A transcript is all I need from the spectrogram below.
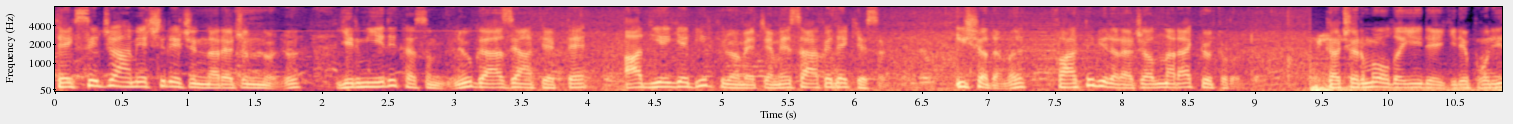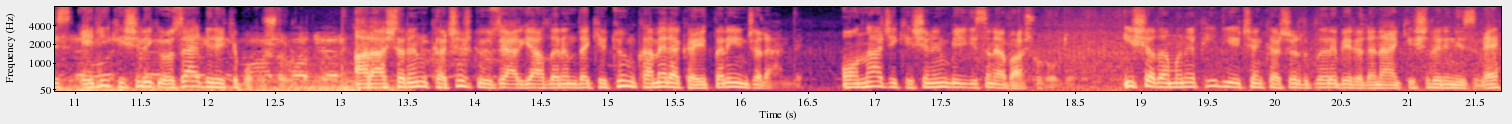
Tekstilci Ahmet Şireci'nin aracının önü 27 Kasım günü Gaziantep'te adliyeye 1 kilometre mesafede kesildi. İş adamı farklı bir araca alınarak götürüldü. Kaçırma olayı ile ilgili polis 50 kişilik özel bir ekip oluşturdu. Araçların kaçış güzergahlarındaki tüm kamera kayıtları incelendi. Onlarca kişinin bilgisine başvuruldu. İş adamını fidye için kaçırdıkları belirlenen kişilerin izine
